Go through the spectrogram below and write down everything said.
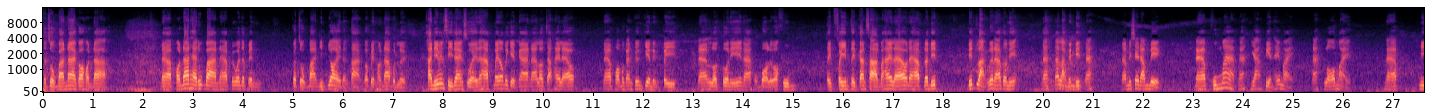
กระจกบานหน้าก็ Honda นะครับ Honda แท้ทุกบานนะครับ ไม่ว่าจะเป็นกระจกบานยิบย่อยต่างๆ ก็เป็น Honda หมดเลย คันนี้เป็นสีแดงสวยนะครับ ไม่ต้องไปเก็บงานนะ เราจัดให้แล้วนะครับพร้อมประกันเครื่องเกียร์ 1 ปีนะรถตัวนี้นะ ผมบอกเลยว่าคุ้ม ติดฟิล์มติดการสาดมาให้แล้วนะครับ แล้วดิสดิสหลังด้วยนะตัวนี้นะด้านหลังเป็นดิสนะนะไม่ใช่ดัมเบรกนะครับคุ้มมากนะยางเปลี่ยนให้ใหม่นะล้อใหม่นะครับ มี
